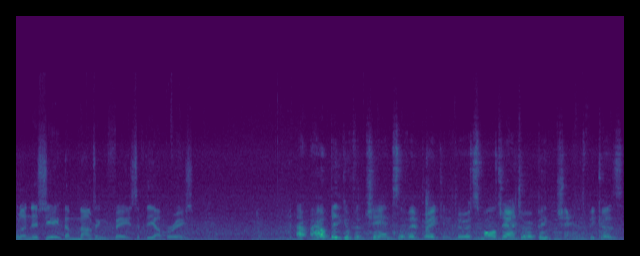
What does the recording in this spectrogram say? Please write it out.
we'll initiate the mounting phase of the operation. How, big of a chance of it breaking through? A small chance or a big chance? Because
